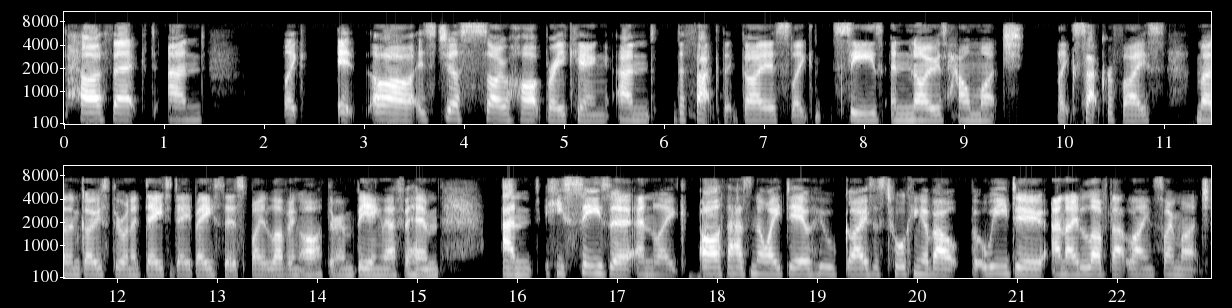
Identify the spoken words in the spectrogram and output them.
perfect and like it ah oh, it's just so heartbreaking and the fact that Gaius like sees and knows how much like sacrifice Merlin goes through on a day to day basis by loving Arthur and being there for him. And he sees it and like Arthur has no idea who Gaius is talking about, but we do. And I love that line so much.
